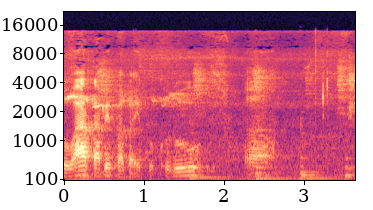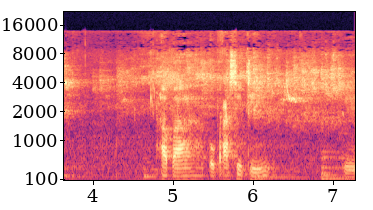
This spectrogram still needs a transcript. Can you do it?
luar, tapi bapak ibu guru eh, apa operasi di di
